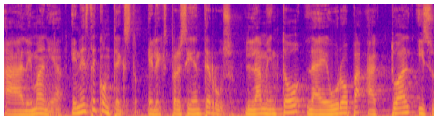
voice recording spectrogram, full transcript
a Alemania. En este contexto, el expresidente ruso lamentó la Europa actual y su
